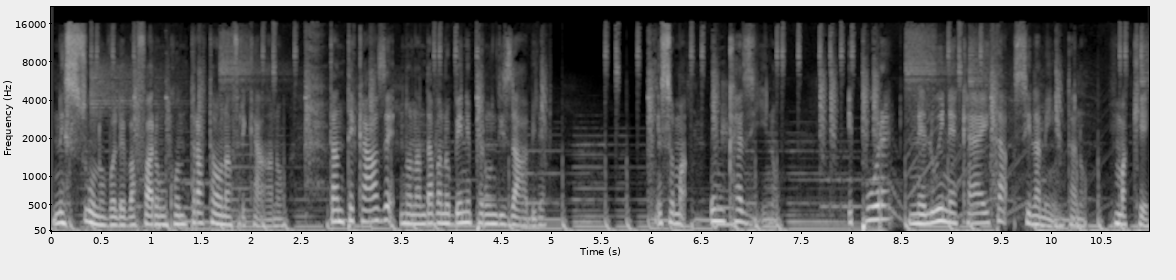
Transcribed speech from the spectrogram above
Nessuno voleva fare un contratto a un africano. Tante case non andavano bene per un disabile. Insomma, un casino. Eppure né lui né Keita si lamentano, ma che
